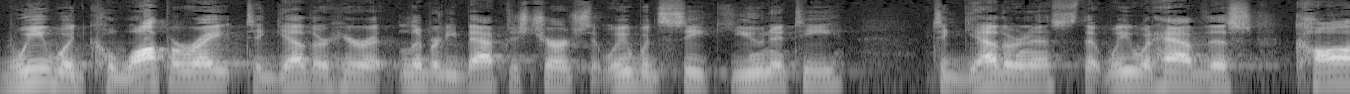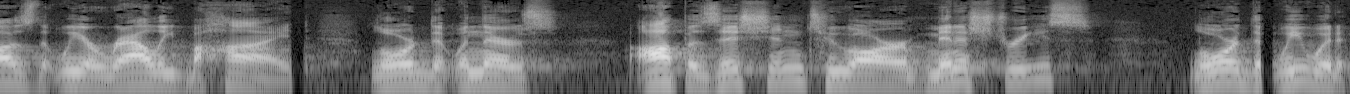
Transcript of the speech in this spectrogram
we would cooperate together here at Liberty Baptist Church, that we would seek unity togetherness, that we would have this cause that we are rallied behind. Lord, that when there's opposition to our ministries, Lord, that we would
